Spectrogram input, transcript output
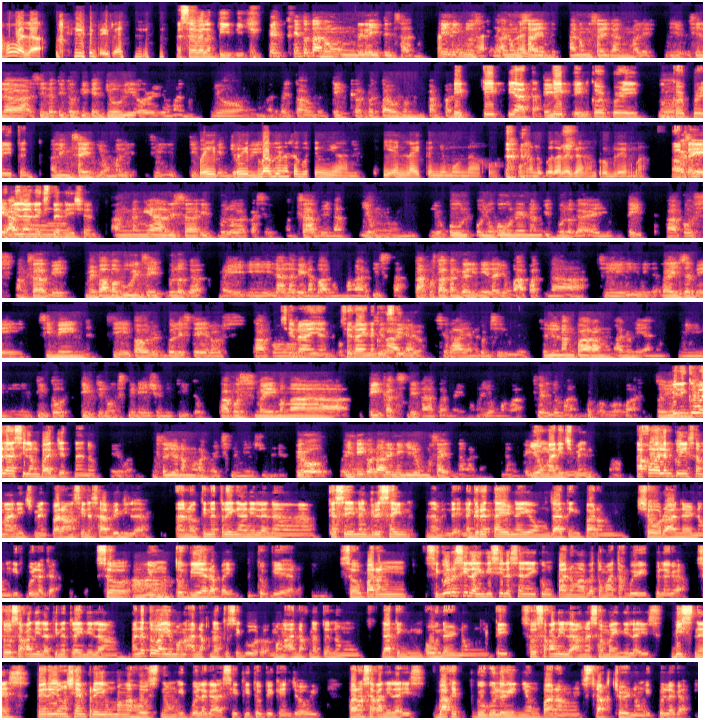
Ako wala. As a walang TV. Et, ito tanong related sa ano. Ah, Feeling nyo, anong side, anong side ang mali? Y- sila, sila Tito Vic and Joey or yung ano, yung, ano ba yung tawag? Take, ano ba yung tawag ng company? Tape, tape yata. Tape, Tape, tape. Incorporate, Oo. Incorporated. Aling side yung mali? Si Tito Wait, Vic and Joey? wait, bago or- nasagutin yan, i-enlighten nyo muna ako kung ano ba talaga ang problema. Okay, Kasi ang- kailangan explanation. ang nangyari sa Itbulaga kasi, ang sabi ng yung yung own, yung owner ng Itbulaga ay yung tape. Tapos ang sabi, may babaguhin sa Itbulaga, may ilalagay na bagong mga artista. Tapos tatanggalin nila yung apat na si Riza May, si Maine, si Paulo Balesteros, tapos Si Ryan. Si Ryan Agoncillo. Si Ryan Agoncillo. So yun ang parang ano ni ano ni Tito, Tito yung explanation ni Tito. Tapos may mga pay cuts din ata may mga yung mga sweldo man mababawa. So yun Feeling ko wala silang budget na, no? ewan. Basta yun ang ano explanation niya. Pero hindi ko narinig yung side ng ano ng. Yung management. Oo. Ako alam ko yung sa management, parang ang sinasabi nila, ano, tinatry nga nila na kasi nag-resign, na, hindi, nag-retire na yung dating parang showrunner ng Itbulaga. So, Ah. yung Tubiera ba yun? Tubiera. So, parang siguro sila, hindi sila sanay kung paano nga ba tumatakbo yung Itbulaga. So, sa kanila, tinatry nilang, ano to ay yung mga anak na to siguro, mga anak na to nung dating owner nung tape. So, sa kanila, ang nasa mind nila is business. Pero yung, syempre, yung mga host nung Itbulaga, si Tito Vic and Joey, parang sa kanila is, bakit guguluhin yung parang structure nung Itbulaga?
